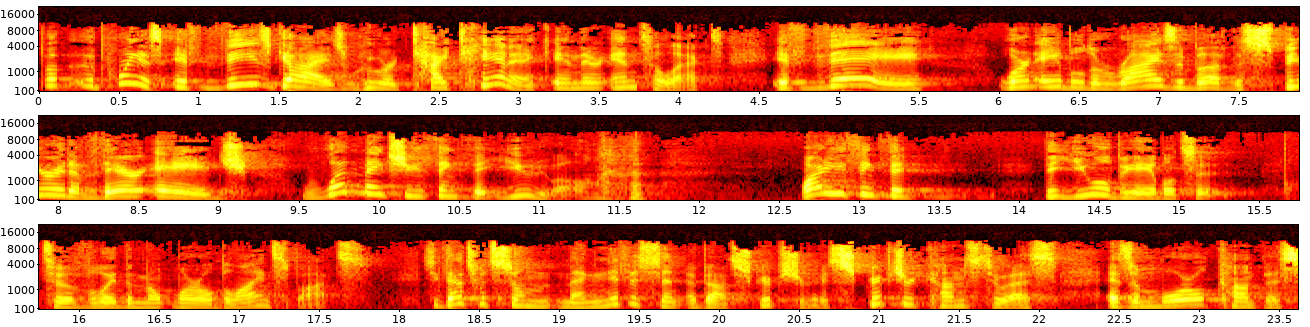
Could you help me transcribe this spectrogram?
But the point is, if these guys who are titanic in their intellect, if they weren't able to rise above the spirit of their age, what makes you think that you will? Why do you think that, that you will be able to, to avoid the moral blind spots? See, that's what's so magnificent about Scripture. Is Scripture comes to us as a moral compass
